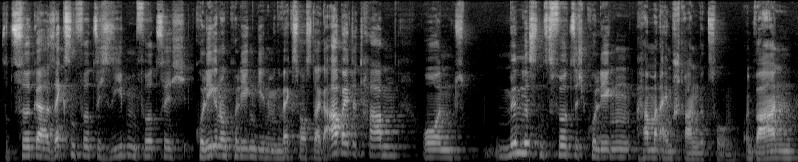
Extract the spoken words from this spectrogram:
so circa 46, 47 Kolleginnen und Kollegen, die in dem Gewächshaus da gearbeitet haben und mindestens 40 Kollegen haben an einem Strang gezogen und waren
